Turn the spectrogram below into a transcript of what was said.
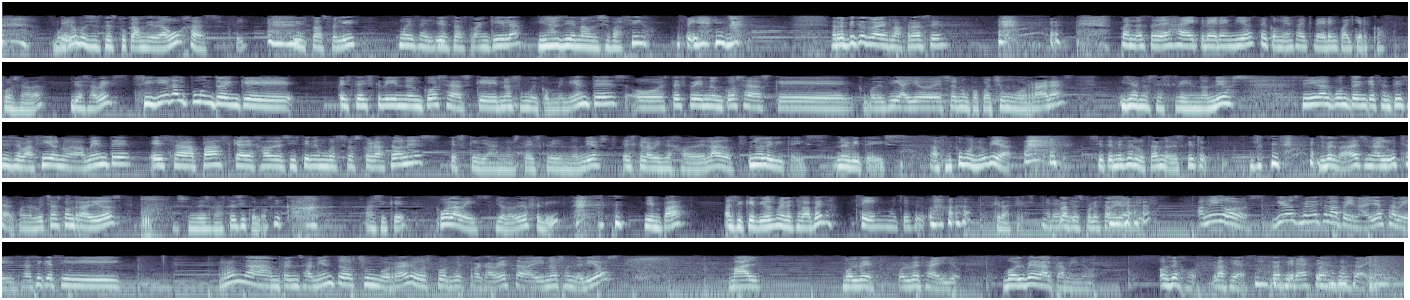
Bueno, Sí. pues este es tu cambio de agujas. sí, Y estás feliz, muy y feliz. estás tranquila, y has llenado ese vacío. Sí. Repite otra vez la frase. Cuando se deja de creer en Dios, se comienza a creer en cualquier cosa. Pues nada, ya sabéis. Si llega el punto en que estáis creyendo en cosas que no son muy convenientes o estáis creyendo en cosas que, como decía yo, son un poco chungos raras, ya no estáis creyendo en Dios. Si llega el punto en que sentís ese vacío nuevamente, esa paz que ha dejado de existir en vuestros corazones, es que ya no estáis creyendo en Dios, es que lo habéis dejado de lado. No lo evitéis, no evitéis. Haced como Nubia. Siete meses luchando, es que es, es verdad, es una lucha. Cuando luchas contra Dios, es un desgaste psicológico. Así que, ¿cómo la veis? Yo la veo feliz y en paz. Así que Dios merece la pena. Sí, muchísimo. Gracias. Gracias. Gracias por estar hoy aquí. Amigos, Dios merece la pena, ya sabéis. Así que si rondan pensamientos chungos raros por vuestra cabeza y no son de Dios, mal. Volved, volved a ello. Volved al camino. Os dejo. Gracias. Gracias. Gracias. ahí.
